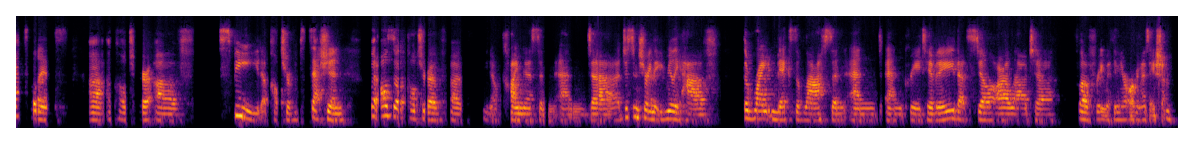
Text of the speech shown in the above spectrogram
excellence, uh, a culture of speed, a culture of obsession, but also a culture of, of you know kindness and and uh, just ensuring that you really have the right mix of laughs and and and creativity that still are allowed to flow free within your organization.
